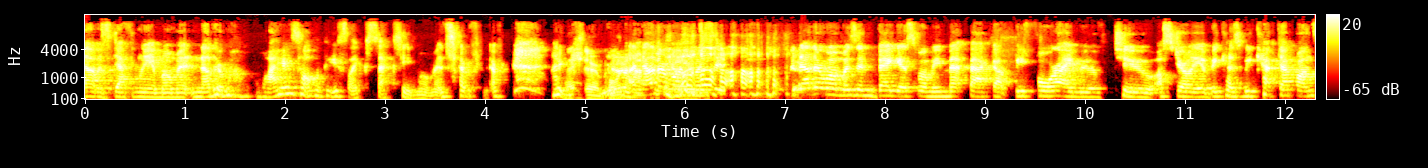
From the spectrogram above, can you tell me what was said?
That was definitely a moment. Another, mo- why is all these like sexy moments? I've never, like, they're We don't important. have to Another one was in, another one was in Vegas when we met back up before I moved to Australia because we kept up on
